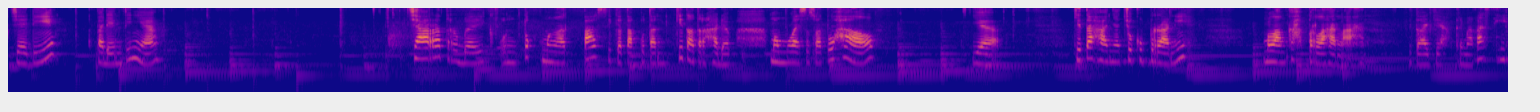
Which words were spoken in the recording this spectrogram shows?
Jadi, pada intinya, cara terbaik untuk mengatasi ketakutan kita terhadap memulai sesuatu hal, ya, kita hanya cukup berani melangkah perlahan-lahan. Itu aja. Terima kasih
